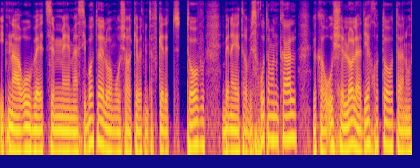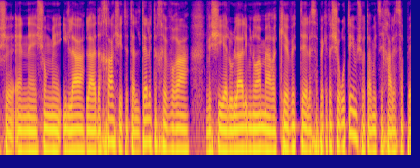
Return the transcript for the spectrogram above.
התנערו בעצם אה, מהסיבות האלו, אמרו שהרכבת מתפקדת טוב, בין היתר בזכות המנכ"ל, וקראו שלא להדיח אותו, טענו שאין אה, שום עילה להדחה, שהיא תטלטל את החברה, ושהיא עלולה למנוע מהרכבת אה, לספק את השירותים שאותם היא צריכה לספק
